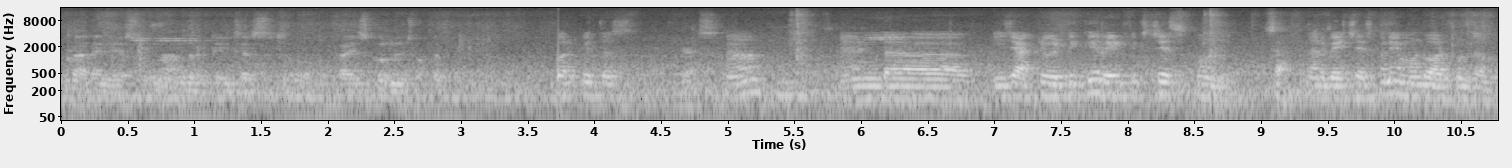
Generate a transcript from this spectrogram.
కూడా అరేంజ్ చేసుకున్నాం. అందరు టీచర్స్ ఒక హై స్కూల్ నుంచి ఒకటి అండ్ ఈజ్ యాక్టివిటీకి రేట్ ఫిక్స్ చేసుకోండి. దాన్ని బేస్ చేసుకొని అమౌంట్ వాడుకుంటాము.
